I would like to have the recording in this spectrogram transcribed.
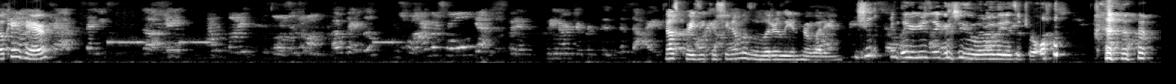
Okay, hair. That's crazy because Scheana was literally in her wedding. They're using because she literally is a troll.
